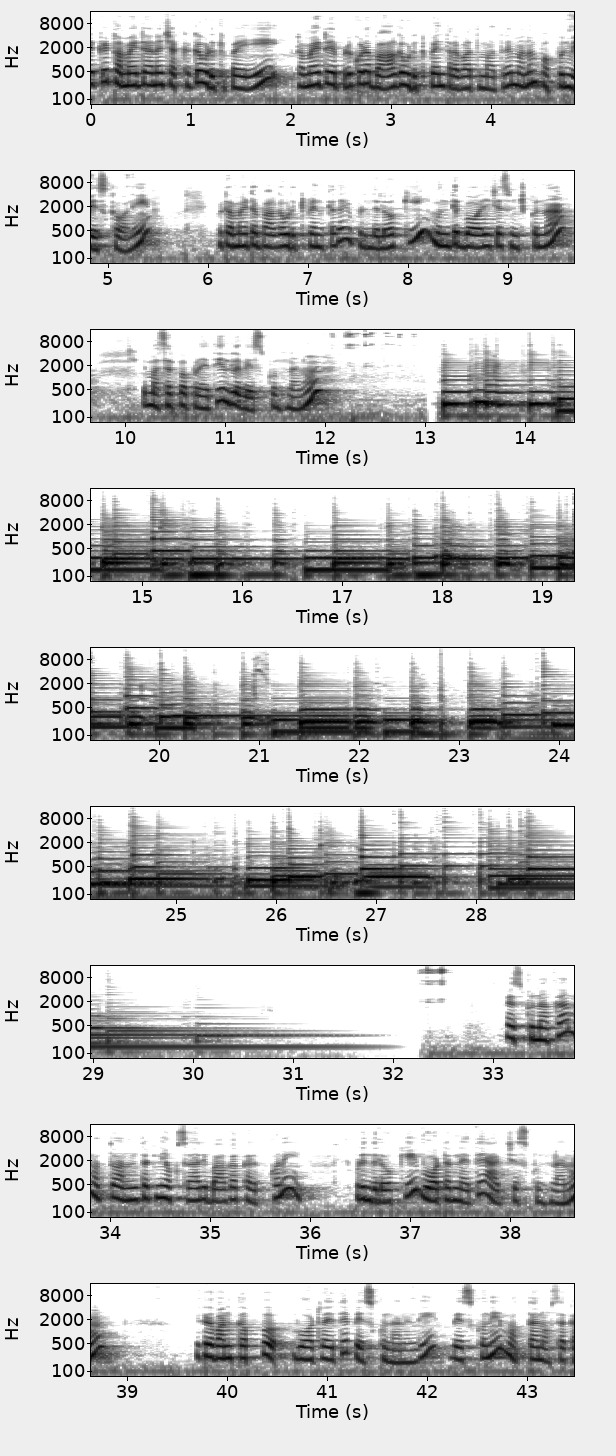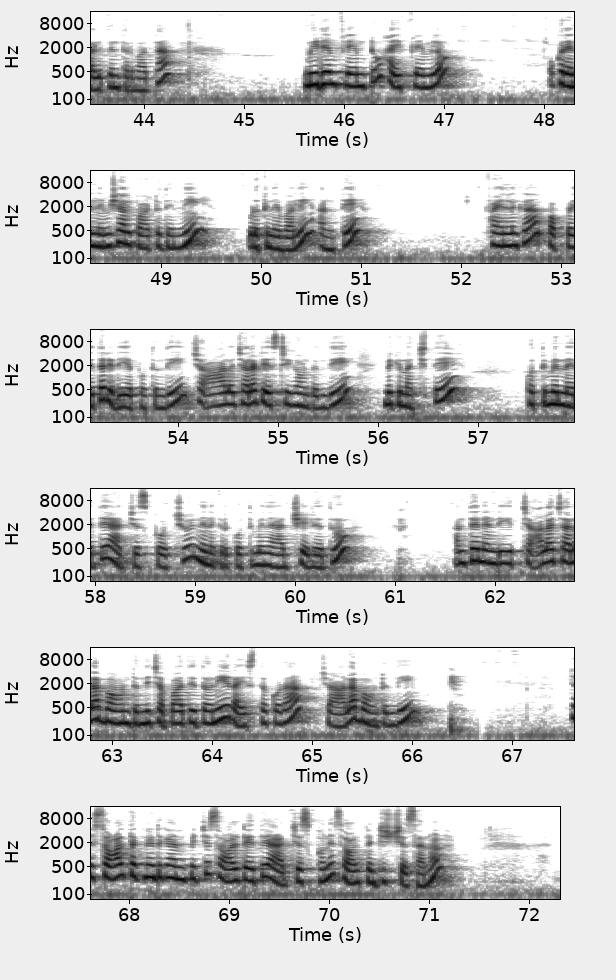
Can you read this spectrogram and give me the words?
దగ్గర టమాటా టొమాటో అనేది చక్కగా ఉడికిపోయి టొమాటో ఎప్పుడు కూడా బాగా ఉడికిపోయిన తర్వాత మాత్రమే మనం పప్పును వేసుకోవాలి. ఇప్పుడు టమాటో బాగా ఉడికిపోయింది కదా ఇప్పుడు ఇందులోకి ముందే బాయిల్ చేసి ఉంచుకున్న ఈ మసరపప్పునైతే ఇందులో వేసుకుంటున్నాను. వేసుకున్నాక మొత్తం అంతటిని ఒకసారి బాగా కలుపుకొని ఇప్పుడు ఇందులోకి వాటర్ని అయితే యాడ్ చేసుకుంటున్నాను. ఇక్కడ వన్ కప్ వాటర్ అయితే వేసుకున్నానండి. వేసుకొని మొత్తాన్ని ఒకసారి కలిపిన తర్వాత మీడియం ఫ్లేమ్ టు హై ఫ్లేమ్లో ఒక రెండు నిమిషాల పాటు దీన్ని ఉడకనివ్వాలి. అంతే. ఫైనల్గా పప్పు అయితే రెడీ అయిపోతుంది. చాలా చాలా టేస్టీగా ఉంటుంది. మీకు నచ్చితే కొత్తిమీరని అయితే యాడ్ చేసుకోవచ్చు. నేను ఇక్కడ కొత్తిమీర యాడ్ చేయలేదు. అంతేనండి చాలా చాలా బాగుంటుంది. చపాతీతోని రైస్తో కూడా చాలా బాగుంటుంది. సాల్ట్ తగ్గినట్టుగా అనిపించి సాల్ట్ అయితే యాడ్ చేసుకొని సాల్ట్ అడ్జస్ట్ చేశాను.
